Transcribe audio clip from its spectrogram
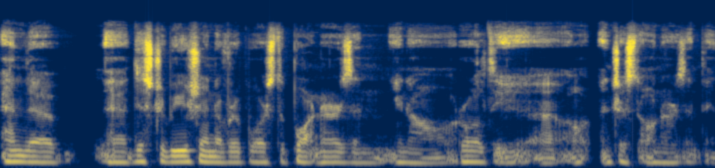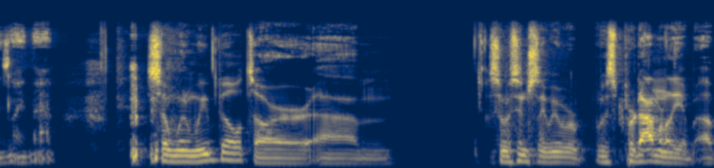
and the uh, distribution of reports to partners and you know royalty uh, interest owners and things like that. so when we built our um, so essentially we were was predominantly a,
